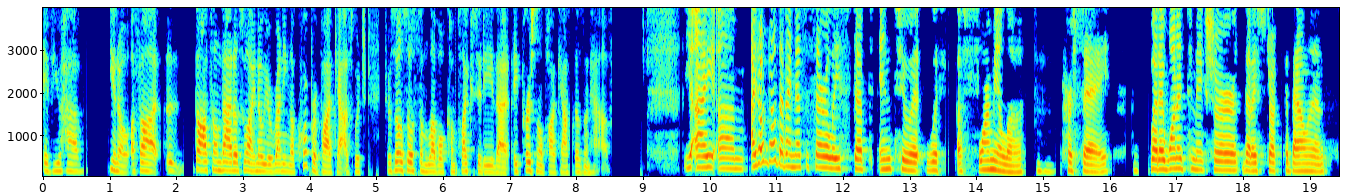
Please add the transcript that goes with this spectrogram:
if you have you know a thought uh, thoughts on that as well i know you're running a corporate podcast which there's also some level of complexity that a personal podcast doesn't have Yeah, I um I don't know that I necessarily stepped into it with a formula mm-hmm. per se, but I wanted to make sure that I struck the balance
